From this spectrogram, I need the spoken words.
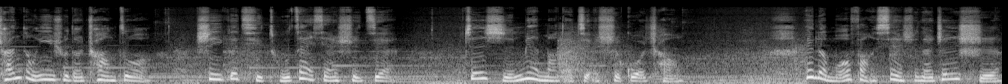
传统艺术的创作是一个企图再现世界真实面貌的解释过程。为了模仿现实的真实，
